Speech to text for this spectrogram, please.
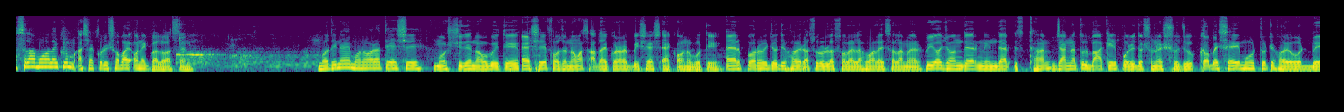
আসসালামু আলাইকুম, আশা করি সবাই অনেক ভালো আছেন। মদিনায় মনোয়ারাতে এসে, মসজিদে নববীতে এসে ফজর নামাজ আদায় করার বিশেষ এক অনুভূতি। এরপরই যদি হয় রাসুল্লাহ সাল্লাহ আলাইসাল্লামের প্রিয়জনদের নিন্দার স্থান, জান্নাতুল বাকির পরিদর্শনের সুযোগ, তবে সেই মুহূর্তটি হয়ে উঠবে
